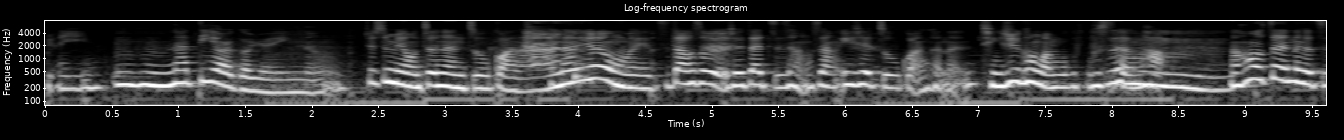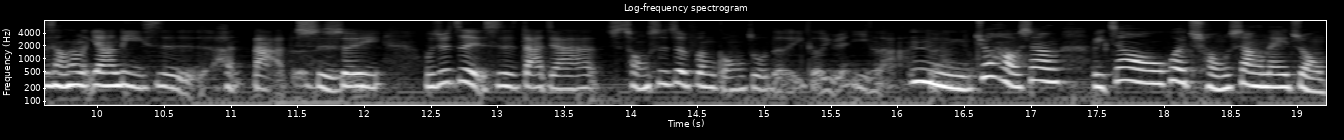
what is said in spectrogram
原因，嗯哼，那第二个原因呢，就是没有真人主管啊。那因为我们也知道说，有些在职场上，一些主管可能情绪控管不不是很好，嗯，然后在那个职场上的压力是很大的，是，所以。我觉得这也是大家从事这份工作的一个原因啦。嗯，就好像比较会崇尚那种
